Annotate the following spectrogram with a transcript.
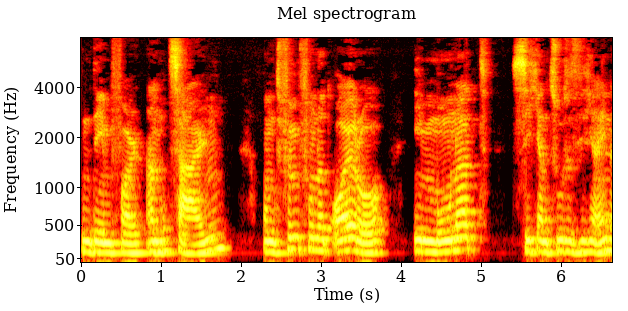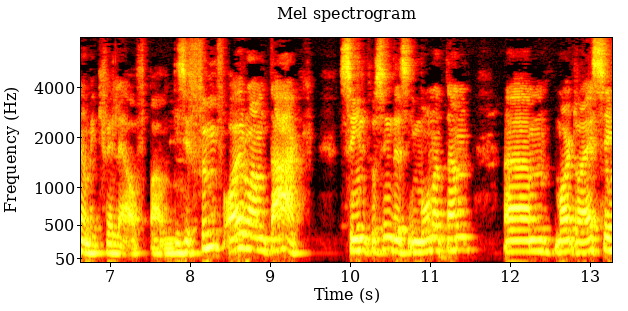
in dem Fall anzahlen und 500 Euro im Monat sich an zusätzliche Einnahmequelle aufbauen. Diese fünf Euro am Tag sind, was sind das im Monat dann? Ähm, mal 30,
